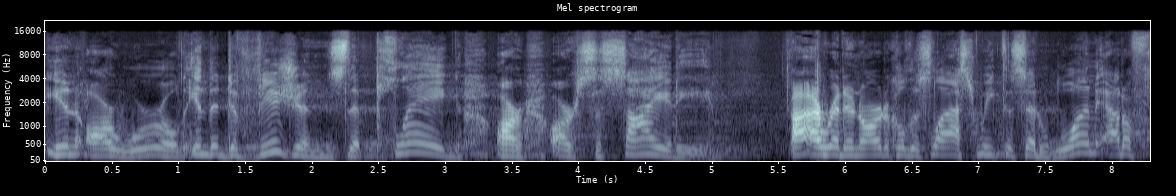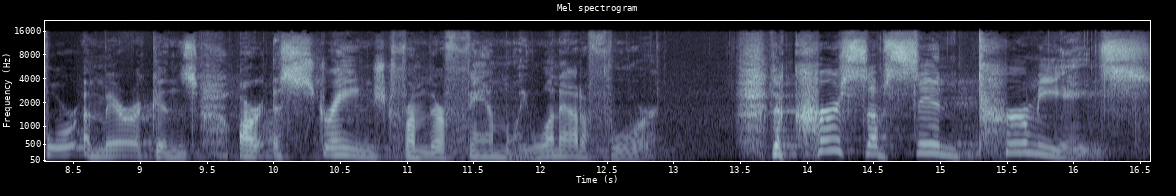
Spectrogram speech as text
in our world, in the divisions that plague our, our society. I read an article this last week that said one out of four Americans are estranged from their family. One out of four. The curse of sin permeates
